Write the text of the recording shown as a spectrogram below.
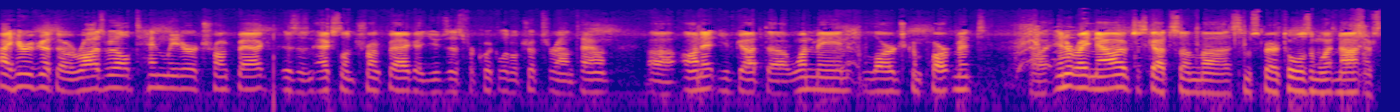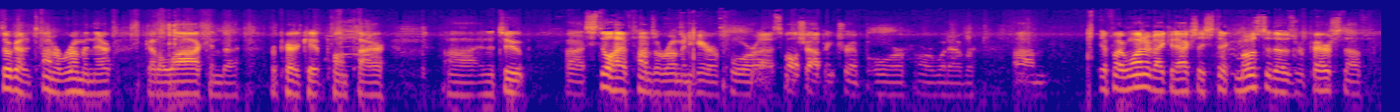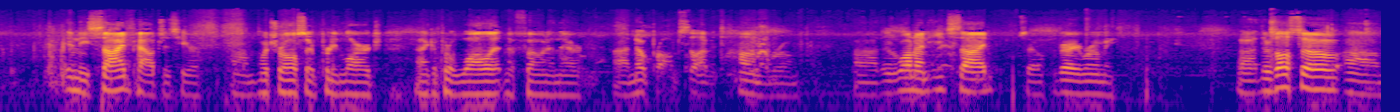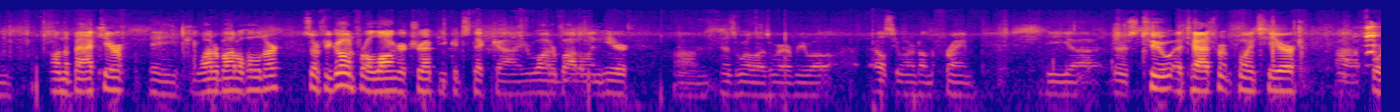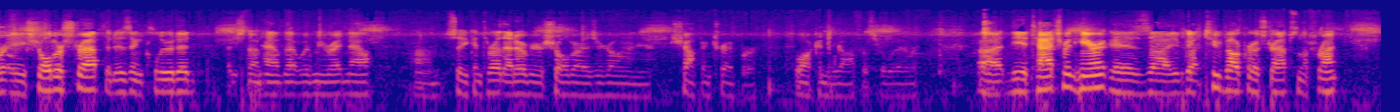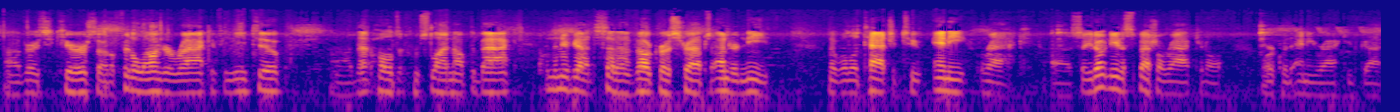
Hi, here we've got the Roswheel 10 liter trunk bag. This is an excellent trunk bag. I use this for quick little trips around town. Uh, on it, you've got uh, one main large compartment. Uh, in it right now, I've just got some uh, some spare tools and whatnot. I've still got a ton of room in there. Got a lock and a repair kit, pump tire, uh, and the tube. Uh, still have tons of room in here for a small shopping trip or or whatever. Um, if I wanted, I could actually stick most of those repair stuff in these side pouches here, um, which are also pretty large. I can put a wallet and a phone in there, uh, no problem. Still have a ton of room. Uh, there's one on each side, so very roomy. Uh, there's also um, on the back here a water bottle holder. So if you're going for a longer trip, you could stick uh, your water bottle in here, um, as well as wherever you will, else you want it on the frame. The uh, there's two attachment points here uh, for a shoulder strap that is included. I just don't have that with me right now. Um, so you can throw that over your shoulder as you're going on your shopping trip or walking to the office or whatever. Uh, the attachment here is uh, you've got two Velcro straps in the front, uh, very secure, so it'll fit a longer rack if you need to. Uh, that holds it from sliding off the back. And then you've got a set of Velcro straps underneath that will attach it to any rack. Uh, so you don't need a special rack, it'll work with any rack you've got.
